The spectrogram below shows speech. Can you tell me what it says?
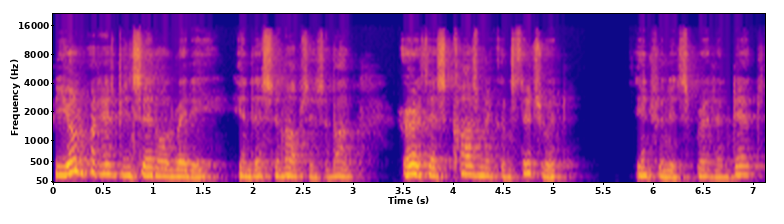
Beyond what has been said already in this synopsis about Earth as cosmic constituent, infinite spread and depth,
